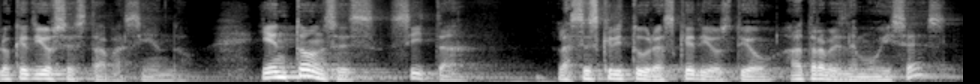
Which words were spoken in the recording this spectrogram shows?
lo que Dios estaba haciendo. Y entonces cita las escrituras que Dios dio a través de Moisés.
